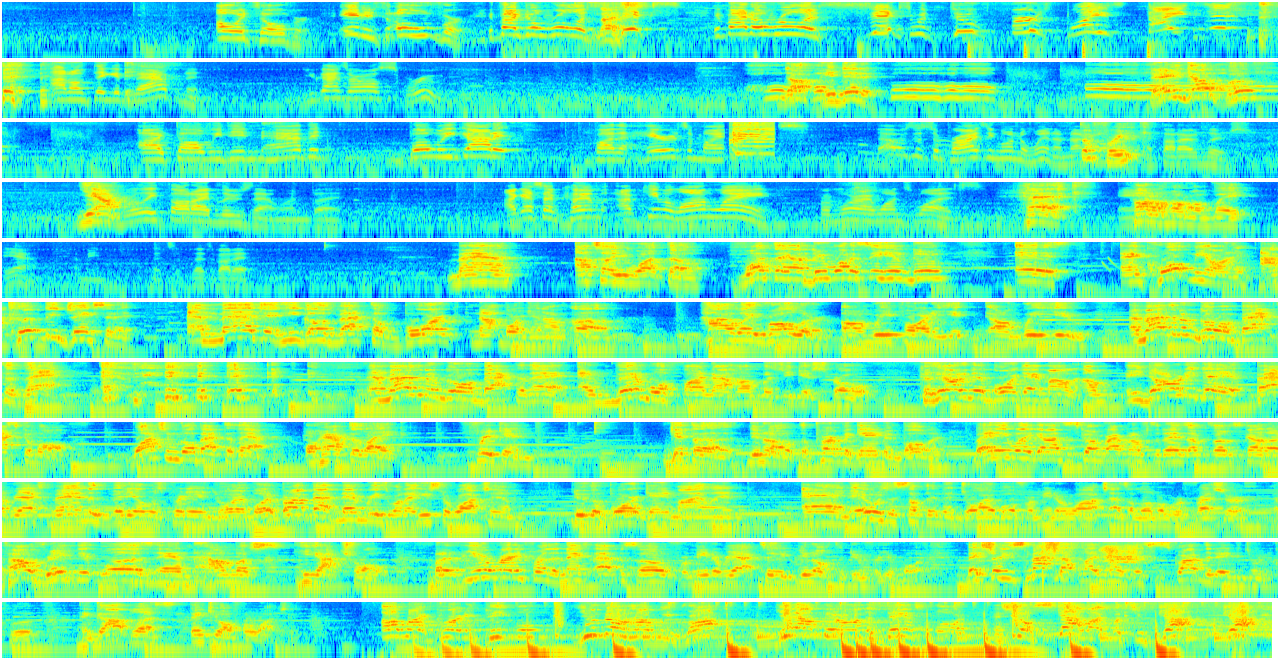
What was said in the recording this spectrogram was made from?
Oh, it's over. It is over. If I don't roll a Nice. six, if I don't roll a six with two first place dices, I don't think it's happening. You guys are all screwed. Oh, No, he did it. Oh, oh, There you go, Boof. I thought we didn't have it, but we got it by the hairs of my ass. That was a surprising one to win. I'm not The gonna lie. freak. I thought I would lose. Yeah. I really thought I'd lose that one, but I guess I've come I've came a long way from where I once was. Heck. Hold on, hold on, wait. Yeah, I mean that's that's about it. Man, I'll tell you what though. One thing I do want to see him do is, and quote me on it, I could be jinxing it. Imagine he goes back to Borg, not Borg, and I'm uh, Highway Roller on Wii Party on Wii U. Imagine him going back to that. Imagine him going back to that, and then we'll find out how much he gets trolled. Cause he already did Board Game Island. Um, he already did basketball. Watch him go back to that, or have to like freaking get the you know the perfect game in bowling. But anyway, guys, it's gonna wrap it up for today's episode of Skylight Reacts. Man, this video was pretty enjoyable. It brought back memories when I used to watch him do the Board Game Island. And it was just something enjoyable for me to watch as a little refresher of how rigged it was and how much he got trolled. But if you're ready for the next episode for me to react to, you know what to do for your boy. Make sure you smash that like button and subscribe today to join the club. And God bless. Thank you all for watching. Alright party people, you know how we rock. Get out there on the dance floor and show Skylight what you got. Got.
